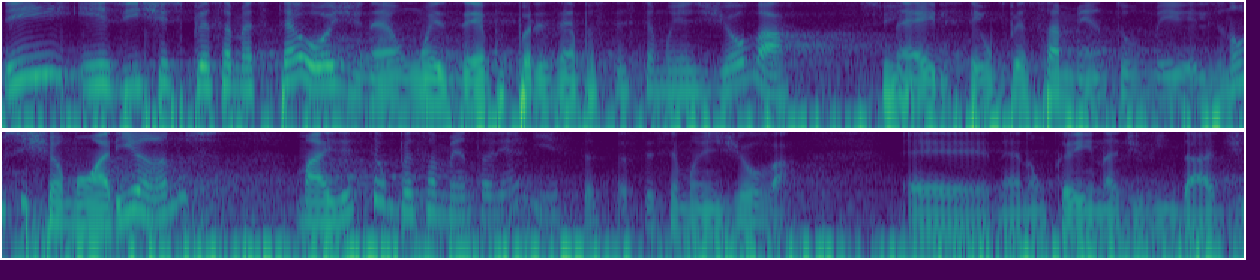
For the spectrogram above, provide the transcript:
E, e, existe esse pensamento até hoje, né? Um exemplo, por exemplo, as testemunhas de Jeová. Sim. Né? Eles têm um pensamento meio. Eles não se chamam arianos, mas eles têm um pensamento arianista, as testemunhas de Jeová. É, né? Não creem na divindade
